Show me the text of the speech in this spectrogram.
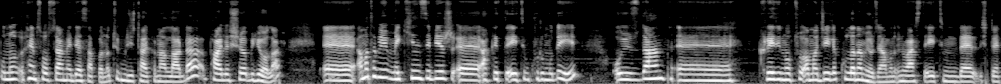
Bunu hem sosyal medya hesaplarında tüm dijital kanallarda paylaşabiliyorlar. Ee, ama tabii McKinsey bir e, akredite eğitim kurumu değil. O yüzden e, kredi notu amacıyla kullanamıyoruz. Yani bunu üniversite eğitiminde işte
